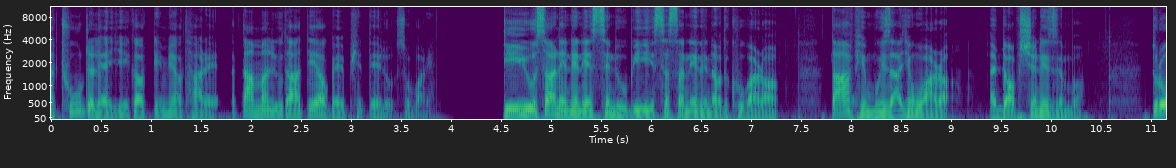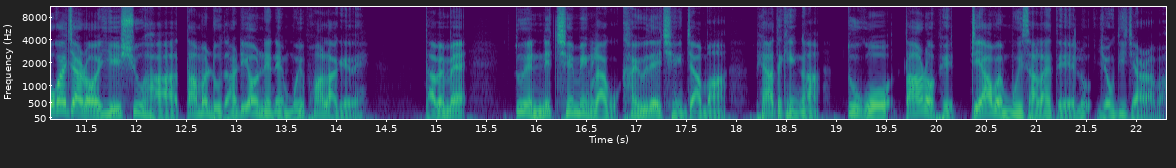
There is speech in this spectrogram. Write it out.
အထူးတလဲရေကောက်တင်မြောက်ထားတဲ့အတမန်လူသားတစ်ယောက်ပဲဖြစ်တယ်လို့ဆိုပါတယ်ဒီယူဆနဲ့နည်းနည်းဆင့်တူပြီးဆက်ဆက်နေတဲ့နောက်တစ်ခုကတော့တားဖြစ်မွေးစားခြင်းဝါတော့ adoptionism ပေါ့ သူတို့ကကြတော့ယေရှုဟာတာမန်လူသားတယောက်အနေနဲ့မွေးဖွားလာခဲ့တယ်ဒါပေမဲ့သူ့ရဲ့နှစ်ချင်းမင်္ဂလာကိုခံယူတဲ့ချိန်ကြမှာဖျားသခင်ကသူ့ကိုတားတော်ဖြစ်တရားဝင်မွေးစားလိုက်တယ်လို့ယုံကြည်ကြတာပါ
